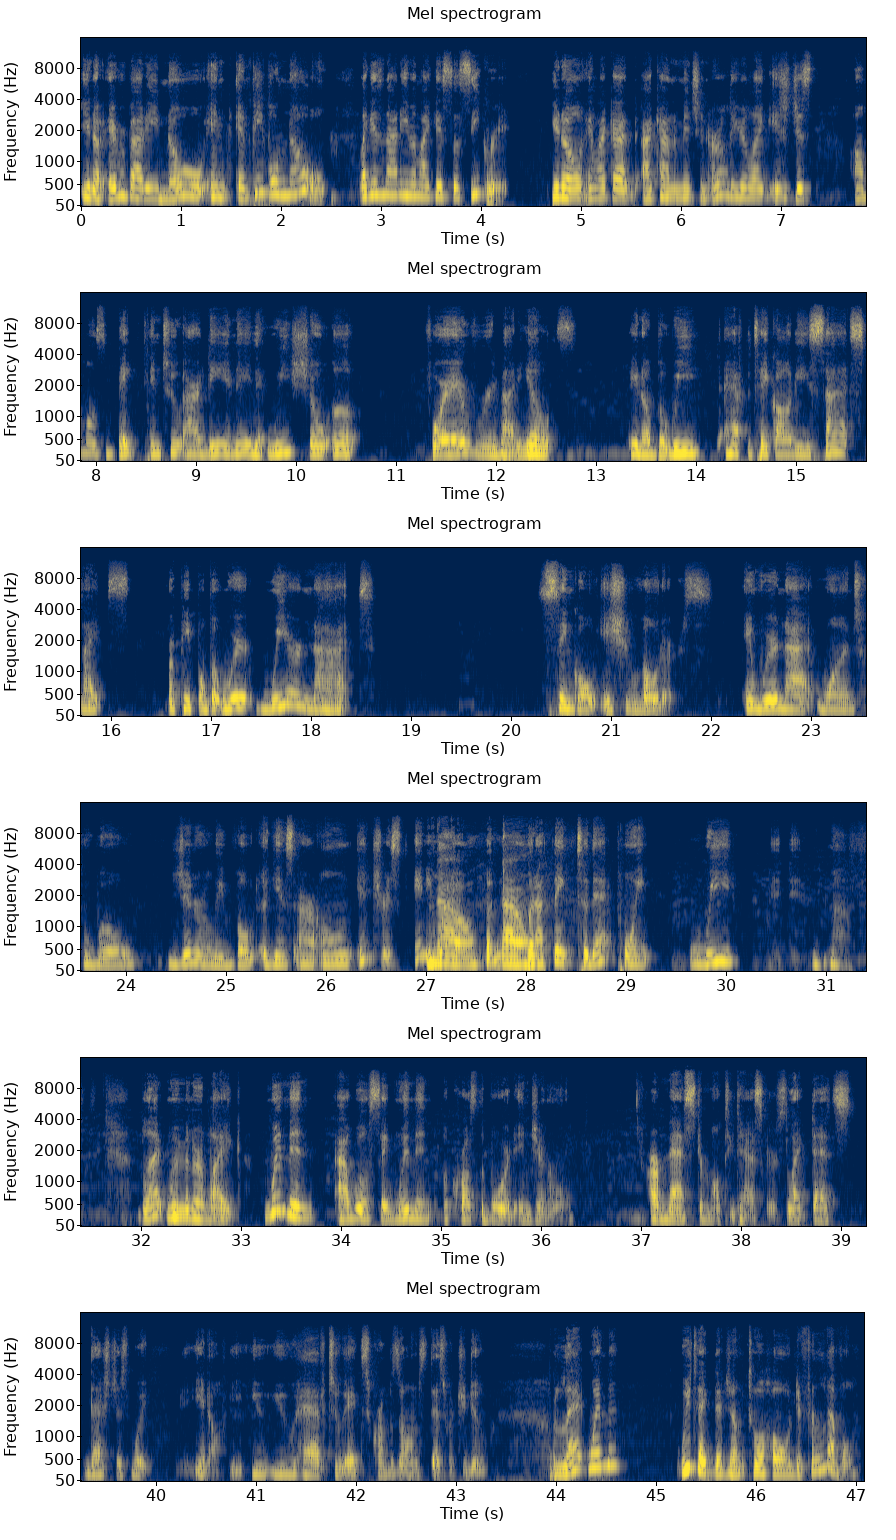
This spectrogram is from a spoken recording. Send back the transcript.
you know everybody know and and people know like it's not even like it's a secret you know and like i, I kind of mentioned earlier like it's just almost baked into our dna that we show up for everybody else you know but we have to take all these side snipes for people but we're we're not single issue voters and we're not ones who will generally vote against our own interest anyway. No but no. But i think to that point we black women are like women i will say women across the board in general are master multitaskers. Like that's that's just what you know you you have two x chromosomes that's what you do. Black women we take that junk to a whole different level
